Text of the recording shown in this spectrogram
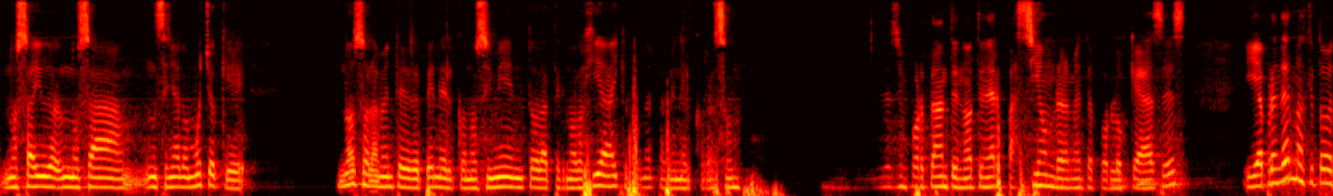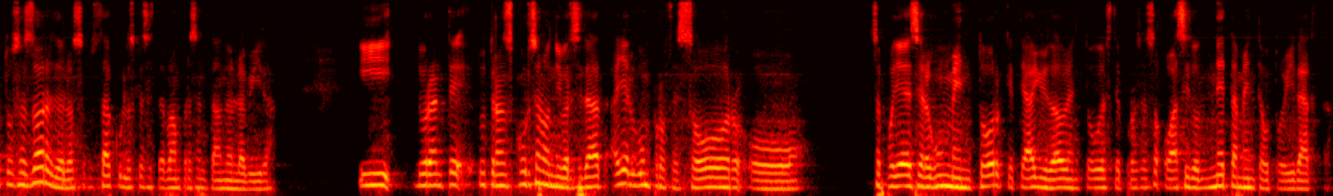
nos, ayuda, nos ha enseñado mucho que no solamente depende del conocimiento, la tecnología, hay que poner también el corazón. Es importante, ¿no? Tener pasión realmente por lo que haces y aprender más que todo de tus errores, de los obstáculos que se te van presentando en la vida. Y durante tu transcurso en la universidad, ¿hay algún profesor o se podría decir algún mentor que te ha ayudado en todo este proceso o ha sido netamente autodidacta?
